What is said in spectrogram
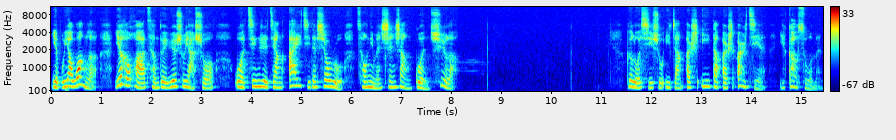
也不要忘了，耶和华曾对约书亚说：“我今日将埃及的羞辱从你们身上滚去了。”哥罗西书一章二十一到二十二节也告诉我们：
